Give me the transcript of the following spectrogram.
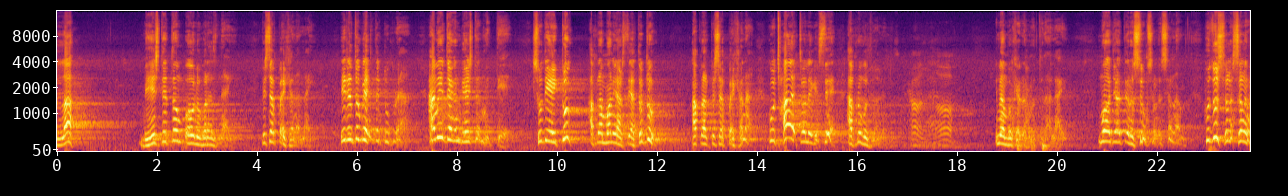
আল্লাহ বেহেস্তে তো পৌল ভরাজ নাই, পেশাব পায়খানা নাই। এটা তো বেহেস্তের টুকরা। আমি তো এখন বেহেস্তের মধ্যে। শুধু এই টুক আপনার মনে আসছে এতটুক? আপনার পেশাব পায়খানা কোথায় চলে গেছে? আপনি বলতে পারবেন। ইমাম বকের রহমতুল্লাহ আলাই মহাজাত রসুল সাল্লাম হুজুর সাল্লাম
